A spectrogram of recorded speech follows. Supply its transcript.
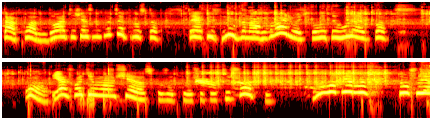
так, ладно, давайте сейчас не про це, просто це якось нудно розговаривать, коли ти гуляєш по... О, я ж хотів вам ще раз сказати кое-що про ці шорти. Ну, во-первых, то, що я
